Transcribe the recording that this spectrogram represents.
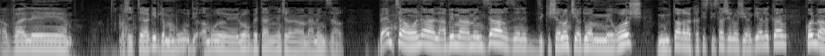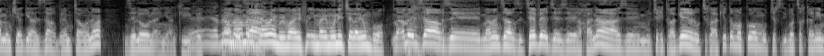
אבל אה, מה שאני רוצה להגיד, גם אמרו, אמרו, העלו הרבה את העניין של המאמן זר. באמצע העונה, להביא מאמן זר זה, זה כישלון שידוע מראש, מיותר על הכרטיס טיסה שלו שיגיע לכאן. כל מאמן שיגיע זר באמצע העונה, זה לא לעניין. כי אה, יביאו מאמן אחרים עם האימונית של היומברו. מאמן זר זה, מאמן זר זה צוות, זה, זה הכנה, זה, הוא צריך להתרגל, הוא צריך להכיר את המקום, הוא צריך לבנות שחקנים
